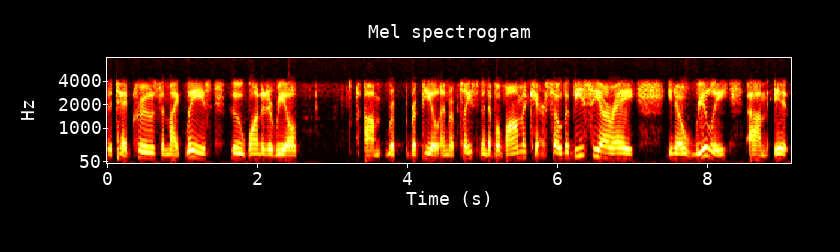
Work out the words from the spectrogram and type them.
the Ted Cruz, the Mike Lees, who wanted a real um, re- repeal and replacement of Obamacare. So the BCRA, you know, really, um, it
